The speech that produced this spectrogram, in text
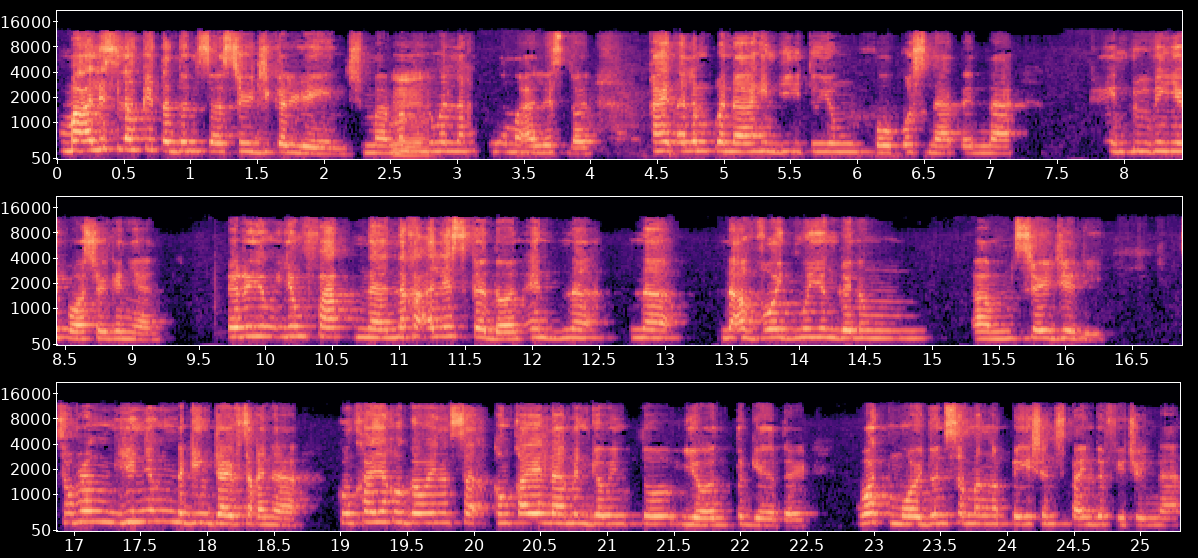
maalis lang kita doon sa surgical range. Ma- Mm. Matulungan lang kita na maalis doon. Kahit alam ko na hindi ito yung focus natin na improving your posture, ganyan. Pero yung yung fact na nakaalis ka doon and na na na-avoid mo yung ganong um, surgery, sobrang yun yung naging drive sa kanya. Kung kaya ko gawin sa kung kaya namin gawin to yon together, what more dun sa mga patients pa in the future na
